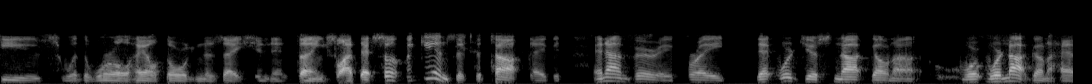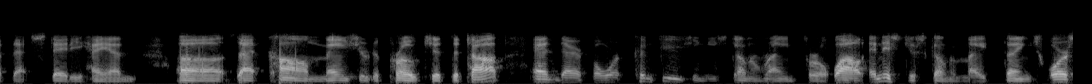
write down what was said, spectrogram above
feuds with the World Health Organization and things like that. So it begins at the top, David, and I'm very afraid that we're just not gonna we're, we're not gonna have that steady hand uh, that calm, measured approach at the top, and therefore confusion is going to reign for a while, and it's just going to make things worse.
